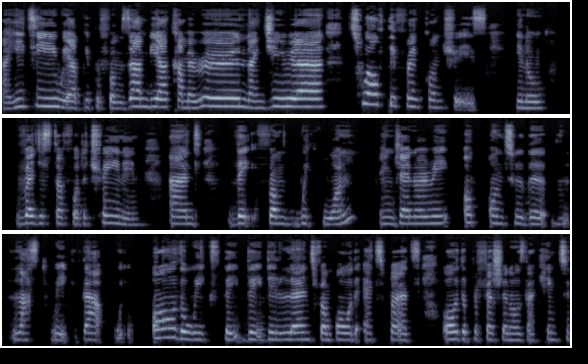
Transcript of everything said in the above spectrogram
Haiti, we have people from Zambia, Cameroon, Nigeria, 12 different countries, you know, register for the training. And they, from week one in January up onto the last week, that all the weeks they, they, they learned from all the experts, all the professionals that came to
